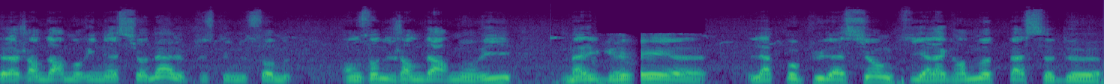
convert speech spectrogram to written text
la gendarmerie nationale, puisque nous sommes en zone de gendarmerie, malgré euh, la population qui, à la Grande Motte, passe de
